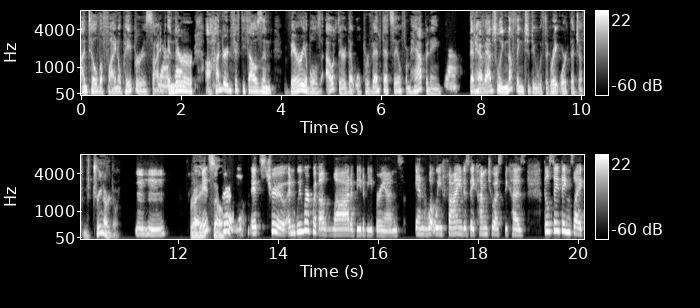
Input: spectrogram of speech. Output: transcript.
until the final paper is signed. Yeah, and there are 150,000 variables out there that will prevent that sale from happening yeah. that have absolutely nothing to do with the great work that Jeff and Katrina are doing. Mm-hmm. Right. It's so. true. It's true. And we work with a lot of B2B brands. And what we find is they come to us because they'll say things like,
